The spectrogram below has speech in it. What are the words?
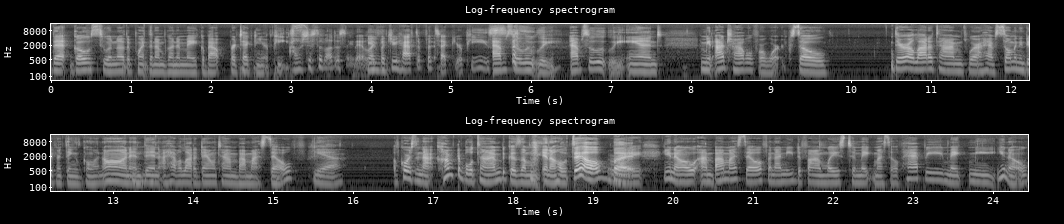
that goes to another point that i'm going to make about protecting your peace I was just about to say that. Like, but you have to protect your peace. absolutely absolutely and i mean i travel for work so there are a lot of times where i have so many different things going on and mm-hmm. then i have a lot of downtime by myself Yeah. of course not comfortable time because i'm in a hotel but Right. you know i'm by myself and i need to find ways to make myself happy make me you know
